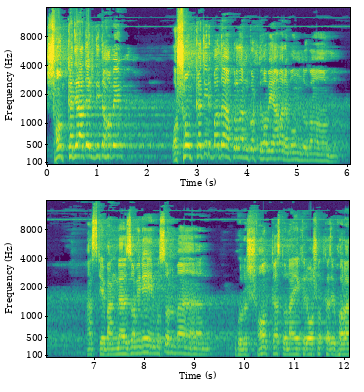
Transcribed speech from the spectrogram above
সৎ কাজের আদেশ দিতে হবে, অসৎ কাজের বাধা প্রদান করতে হবে আমার বন্ধুগণ। আজকে বাংলার জমিনে মুসলমানগুলো সৎ কাজ তো নায়কের অসৎ কাজে ভরা।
